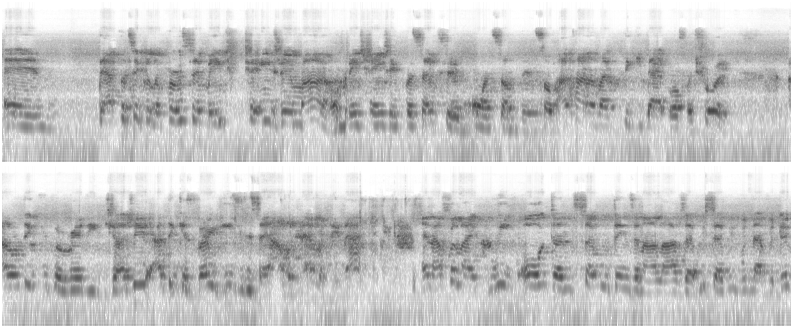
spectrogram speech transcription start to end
and that particular person may change their mind or may change their perception on something. So I kind of like piggyback off of Troy. I don't think you can really judge it. I think it's very easy to say, I would never do that. And I feel like we've all done several things in our lives that we said we would never do.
